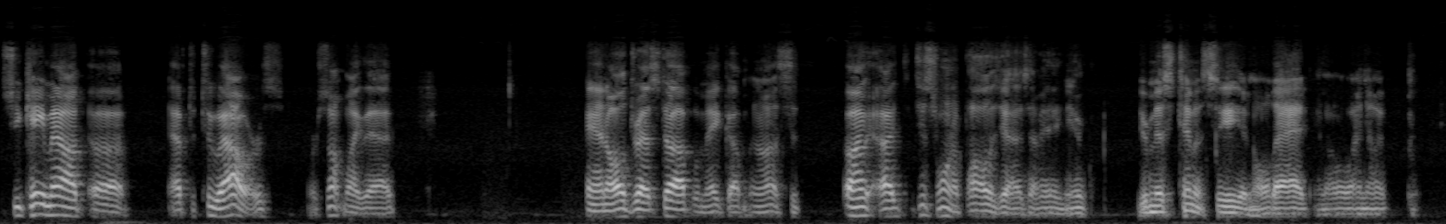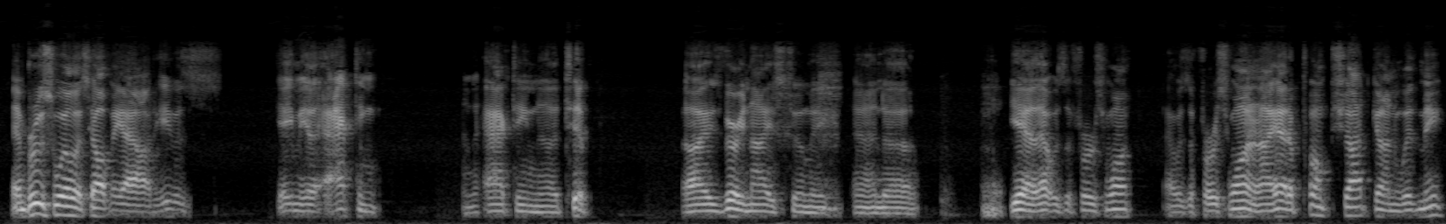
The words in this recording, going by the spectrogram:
she came out uh, after two hours or something like that, and all dressed up with makeup. And I said, I, I, just want to apologize. I mean, you're, you're Miss Tennessee and all that, you know. And uh, and Bruce Willis helped me out. He was gave me an acting an acting uh, tip. Uh, he was very nice to me, and uh, yeah, that was the first one. That was the first one, and I had a pump shotgun with me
